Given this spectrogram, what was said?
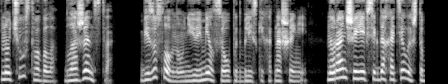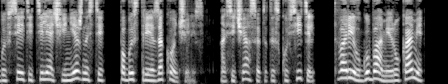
но чувствовала блаженство. Безусловно, у нее имелся опыт близких отношений, но раньше ей всегда хотелось, чтобы все эти телячьи нежности побыстрее закончились. А сейчас этот искуситель творил губами и руками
